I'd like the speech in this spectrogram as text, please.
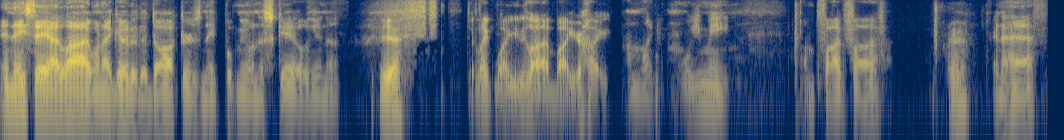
and they say I lie when I go to the doctors and they put me on the scale, you know. Yeah. They're like, Why you lie about your height? I'm like, What do you mean? I'm five five. Yeah. And a half.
